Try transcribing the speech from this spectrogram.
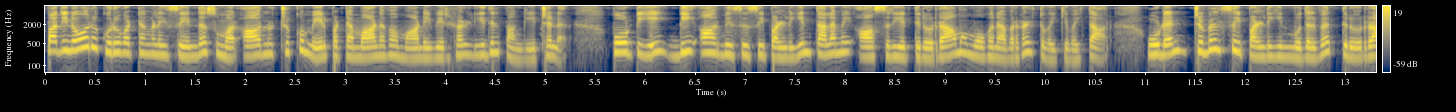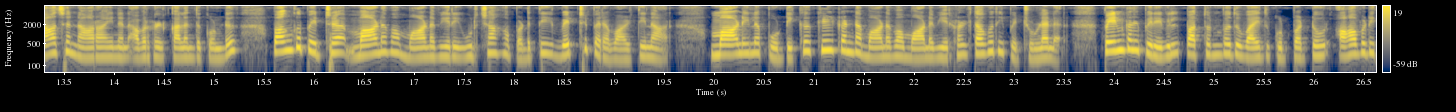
பதினோரு குறுவட்டங்களைச் சேர்ந்த சுமார் ஆறுநூற்றுக்கும் மேற்பட்ட மாணவ மாணவியர்கள் இதில் பங்கேற்றனர். போட்டியை டிஆர்பிசிசி பள்ளியின் தலைமை ஆசிரியர் திரு ராமமோகன் அவர்கள் துவக்கி வைத்தார். உடன் ட்ரிபிள் சி பள்ளியின் முதல்வர் திரு ராஜநாராயணன் அவர்கள் கலந்து கொண்டு பங்கு பெற்ற மாணவ மாணவியரை உற்சாகப்படுத்தி வெற்றி பெற வாழ்த்தினார். மாநில போட்டிக்கு கீழ்க்கண்ட மாணவ மாணவியர்கள் தகுதி பெற்றுள்ளனர். பெண்கள் பிரிவில் பத்தொன்பது வயதுக்குட்பட்டோர் ஆவடி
